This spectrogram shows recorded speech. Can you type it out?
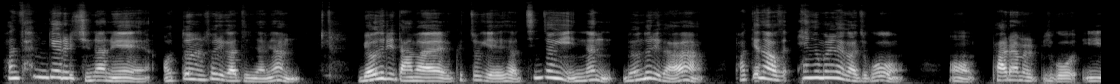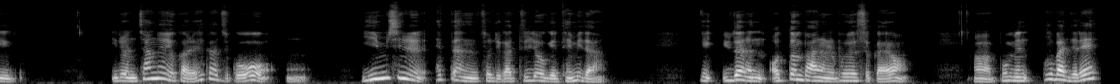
한 3개월이 지난 후에 어떤 소리가 들냐면 며느리 다말 그쪽에서 친정이 있는 며느리가 밖에 나가서 행음을 해가지고 어 바람을 피고 이 이런 장녀 역할을 해가지고 음, 임신을 했다는 소리가 들려오게 됩니다. 유다는 어떤 반응을 보였을까요? 어, 보면 후반절에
